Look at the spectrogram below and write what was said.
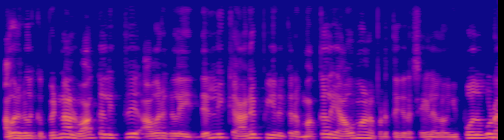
அவர்களுக்கு பின்னால் வாக்களித்து அவர்களை டெல்லிக்கு அனுப்பி இருக்கிற மக்களை அவமானப்படுத்துகிற செயல் அல்லவா? இப்போது கூட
